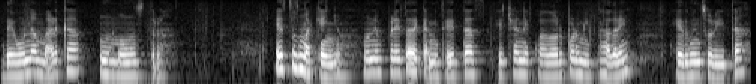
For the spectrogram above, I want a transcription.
de una marca, un monstruo. Esto es Maqueño, una empresa de camisetas hecha en Ecuador por mi padre, Edwin Zurita.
